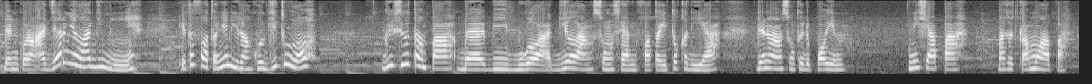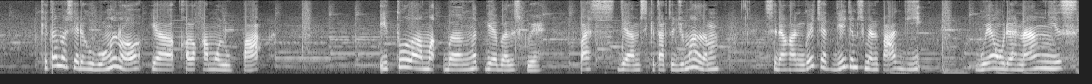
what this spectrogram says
Dan kurang ajarnya lagi nih itu fotonya dirangkul gitu loh. Gue sih tanpa babi bu lagi langsung send foto itu ke dia dan langsung to the point. Ini siapa Maksud kamu apa? Kita masih ada hubungan loh, ya kalau kamu lupa. Itu lama banget dia balas gue. Pas jam sekitar 7 malam, sedangkan gue chat dia jam 9 pagi. Gue yang udah nangis,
